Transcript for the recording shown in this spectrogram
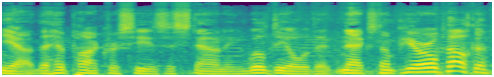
yeah, the hypocrisy is astounding. We'll deal with it next on Pure Opelka.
